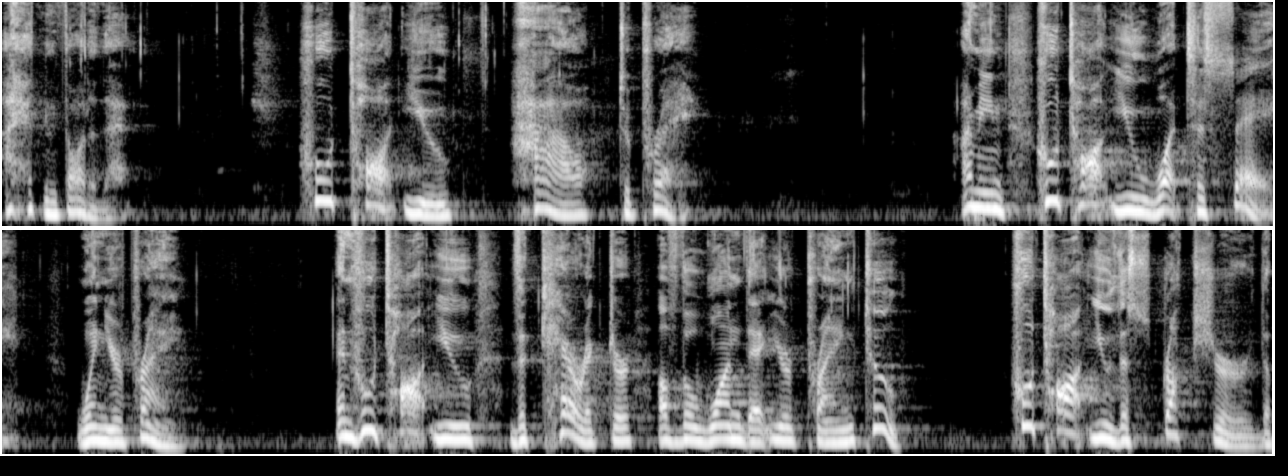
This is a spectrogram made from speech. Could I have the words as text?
I hadn't thought of that. Who taught you how to pray? I mean, who taught you what to say when you're praying? And who taught you the character of the one that you're praying to? Who taught you the structure, the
